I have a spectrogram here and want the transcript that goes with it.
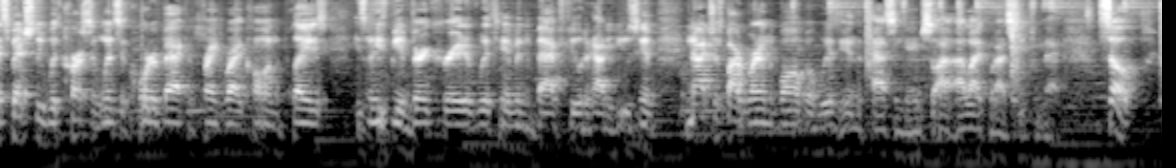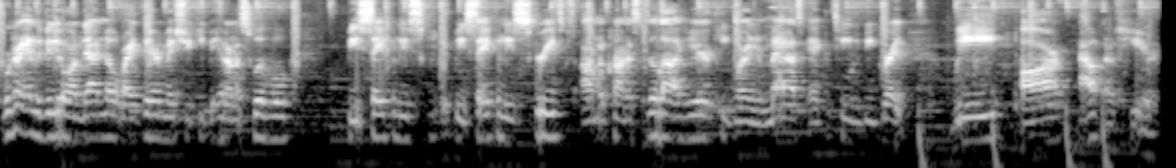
especially with Carson Wentz at quarterback and Frank Reich calling the plays. He's he's being very creative with him in the backfield and how to use him, not just by running the ball, but within the passing game. So I, I like what I see from that. So we're gonna end the video on that note right there. Make sure you keep your head on a swivel. Be safe in these be safe in these streets. Omicron is still out here. Keep wearing your mask and continue to be great. We are out of here.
